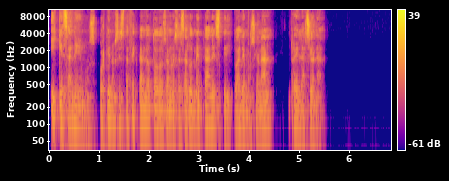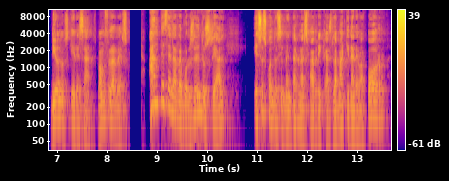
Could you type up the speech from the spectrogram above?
Y que sanemos, porque nos está afectando a todos a nuestra salud mental, espiritual, emocional, relacional. Dios nos quiere sanos. Vamos a hablar de eso. Antes de la revolución industrial, eso es cuando se inventaron las fábricas, la máquina de vapor,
